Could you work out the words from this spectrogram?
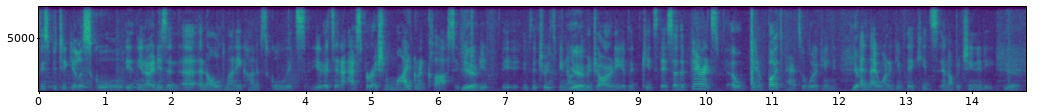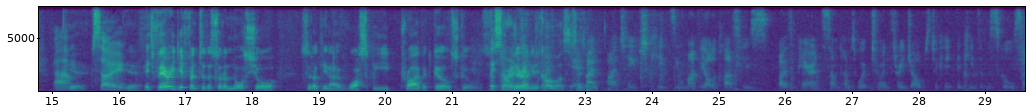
this particular school, you know, it isn't a, an old money kind of school. It's you know, it's an aspirational migrant class. If Yeah. if if the truth be known, Yeah. the majority of the kids there. So the parents, are, you know, both parents are working, Yep. and they want to give their kids an opportunity. Yeah. Um, yeah. So yeah, it's very different to the sort of North Shore, sort of you know waspy private girls' schools. But sorry, very uh. Nicole wants to Yeah, say something. I, I teach kids in my viola class whose both parents sometimes work two and three jobs to keep their kids at the school. So,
